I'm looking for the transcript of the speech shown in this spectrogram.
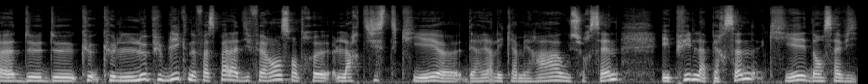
euh, que, le public ne fasse pas la différence entre l'artiste qui est derrière les caméras ou sur scène et puis la personne qui est dans sa vie.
